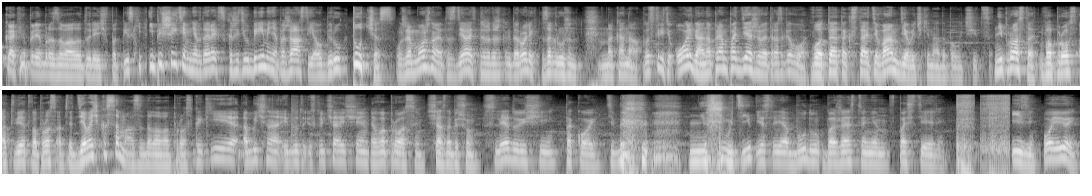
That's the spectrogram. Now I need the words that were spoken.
Как я преобразовал эту речь в подписке. И пишите мне в директ, скажите, убери меня, пожалуйста, я уберу тут сейчас. Уже можно это сделать, даже когда ролик загружен на канал. Вот смотрите, Ольга, она прям поддерживает разговор. Вот это, кстати, вам, девочки, надо поучиться. Не просто вопрос-ответ, вопрос-ответ. Девочка сама задала вопрос. Какие обычно идут исключающие вопросы? Сейчас напишу. Следующий такой. Тебя не смутит, если я буду божественен в постели. Изи. Ой-ой-ой.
